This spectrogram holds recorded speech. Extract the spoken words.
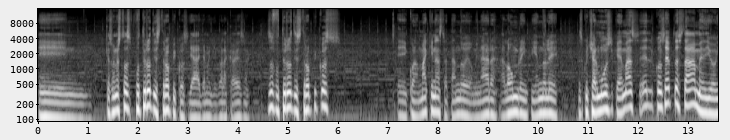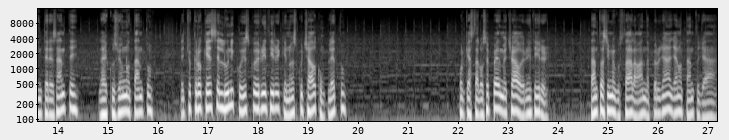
que son estos futuros distrópicos. Ya, ya me llegó a la cabeza. Esos futuros distrópicos con las máquinas tratando de dominar al hombre, impidiéndole escuchar música. Además, el concepto estaba medio interesante. La ejecución no tanto. De hecho, creo que es el único disco de Dream Theater que no he escuchado completo. Porque hasta los EPs me he echado de Dream Theater. Tanto así me gustaba la banda, pero ya, ya no tanto, ya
